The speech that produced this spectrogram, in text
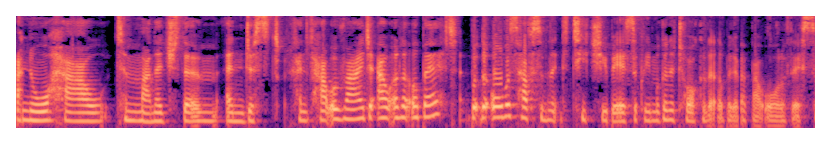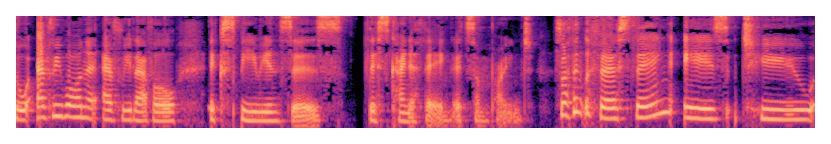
I know how to manage them and just kind of how to ride it out a little bit. But they always have something to teach you, basically. And we're going to talk a little bit about all of this. So everyone at every level experiences this kind of thing at some point. So I think the first thing is to,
